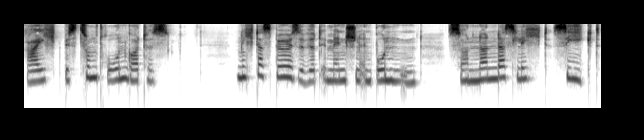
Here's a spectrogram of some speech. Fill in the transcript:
reicht bis zum Thron Gottes. Nicht das Böse wird im Menschen entbunden, sondern das Licht siegt.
